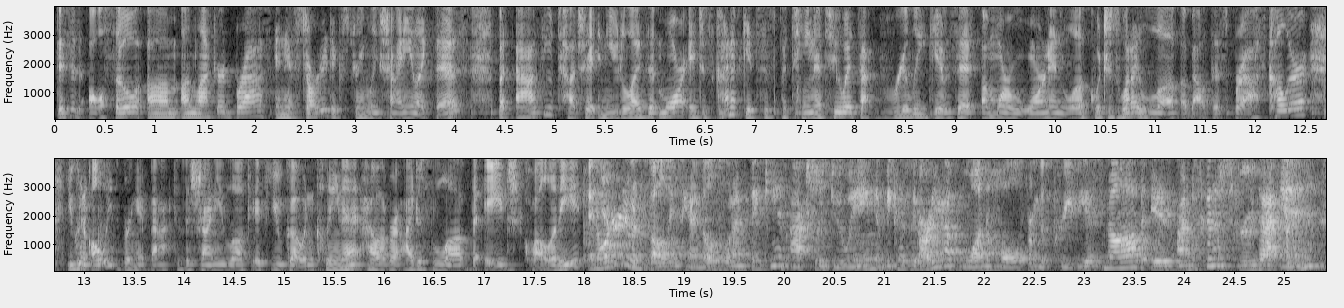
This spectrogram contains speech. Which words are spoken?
this is also um, unlacquered brass and it started extremely shiny like this, but as you touch it and utilize it more, it just kind of gets this patina to it that really gives it a more worn in look, which is what I love about this brass color. You can always bring it back to the shiny look if you go and clean it. However, I just love the aged quality quality. In order to install these handles, what I'm thinking of actually doing, because we already have one hole from the previous knob, is I'm just gonna screw that in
